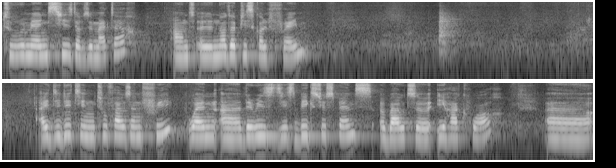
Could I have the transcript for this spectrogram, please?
to remain seized of the matter, and another piece called frame. I did it in 2003 when uh, there is this big suspense about the Iraq war. Uh,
